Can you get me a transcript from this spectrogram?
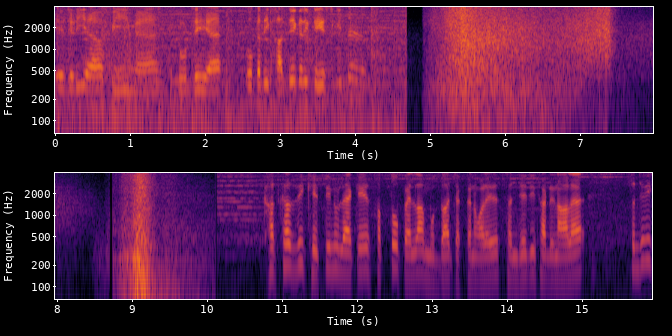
ਇਹ ਜਿਹੜੀ ਆ ਫੀਮ ਹੈ ਡੋਡੇ ਹੈ ਉਹ ਕਦੀ ਖਾਦੇ ਕਦੀ ਟੇਸਟ ਕੀਤਾ ਹੈ? ਖਸਖਸ ਦੀ ਖੇਤੀ ਨੂੰ ਲੈ ਕੇ ਸਭ ਤੋਂ ਪਹਿਲਾ ਮੁੱਦਾ ਚੱਕਣ ਵਾਲੇ ਸੰਜੇ ਜੀ ਸਾਡੇ ਨਾਲ ਹੈ। ਸੰਜੇ ਜੀ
